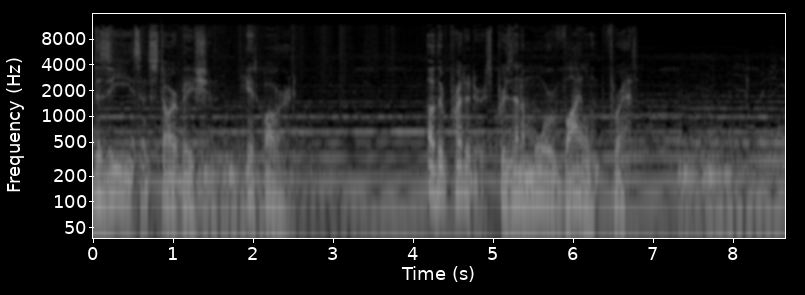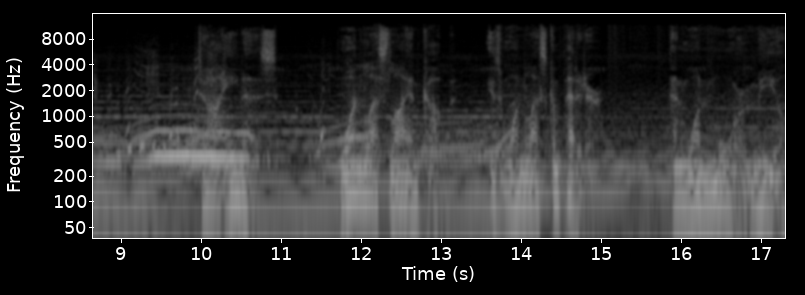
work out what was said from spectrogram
Disease and starvation hit hard. Other predators present a more violent threat. To hyenas, one less lion cub is one less competitor and one more meal.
